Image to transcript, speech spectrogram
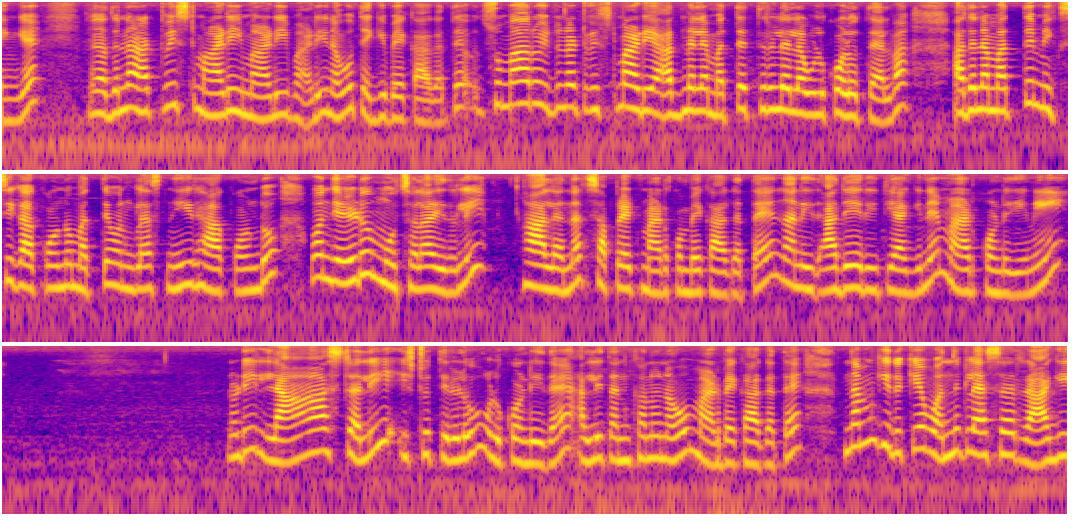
ಹಿಂಗೆ ಅದನ್ನು ಟ್ವಿಸ್ಟ್ ಮಾಡಿ ಮಾಡಿ ಮಾಡಿ ನಾವು ತೆಗಿಬೇಕಾಗತ್ತೆ. ಸುಮಾರು ಇದನ್ನು ಟ್ವಿಸ್ಟ್ ಮಾಡಿ ಆದಮೇಲೆ ಮತ್ತೆ ತಿರುಳೆಲ್ಲ ಉಳ್ಕೊಳ್ಳುತ್ತೆ ಅಲ್ವಾ? ಅದನ್ನು ಮತ್ತೆ ಮಿಕ್ಸಿಗೆ ಹಾಕ್ಕೊಂಡು ಮತ್ತೆ ಒಂದು ಗ್ಲಾಸ್ ನೀರು ಹಾಕ್ಕೊಂಡು ಒಂದು ಎರಡು, ಮೂರು ಸಲ ಇರಲಿ ಹಾಲನ್ನು ಸಪ್ರೇಟ್ ಮಾಡ್ಕೊಬೇಕಾಗತ್ತೆ. ನಾನು ಅದೇ ರೀತಿಯಾಗಿಯೇ ಮಾಡ್ಕೊಂಡಿದ್ದೀನಿ ನೋಡಿ ಲಾಸ್ಟಲ್ಲಿ ಇಷ್ಟು ತಿರುಳು ಉಳ್ಕೊಂಡಿದೆ. ಅಲ್ಲಿ ತನಕನೂ ನಾವು ಮಾಡಬೇಕಾಗತ್ತೆ. ನಮ್ಗೆ ಇದಕ್ಕೆ ಒಂದು ಗ್ಲಾಸ್ ರಾಗಿ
